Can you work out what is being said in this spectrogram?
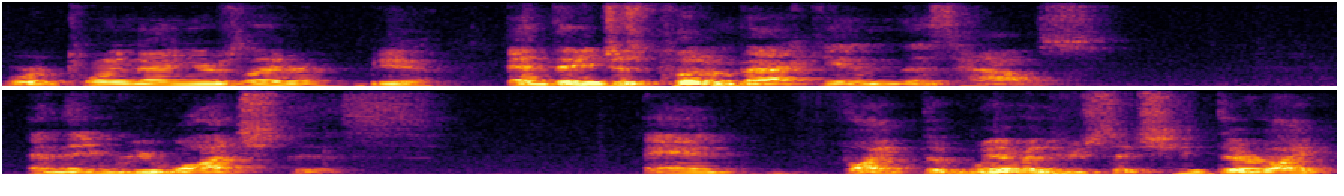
we're twenty nine years later, yeah and they just put him back in this house, and they rewatched this, and like the women who said she, they're like,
